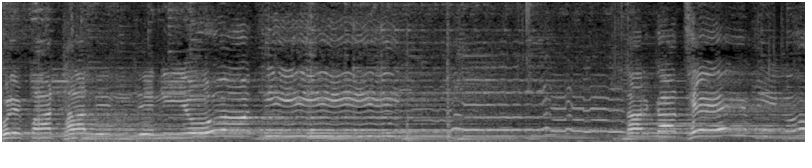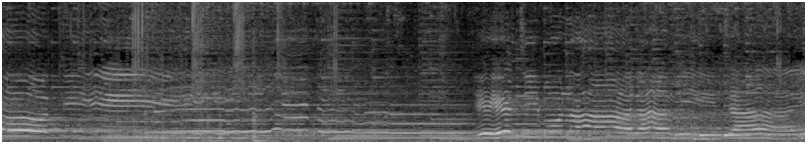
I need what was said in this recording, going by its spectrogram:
ওরে পাঠালেন যে নিয়তি। তার কাছে মিনতি। এ জীবন আর আমি যাই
